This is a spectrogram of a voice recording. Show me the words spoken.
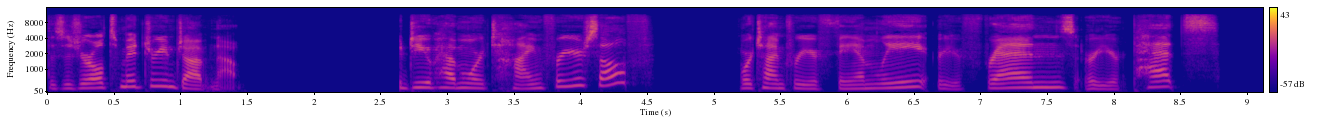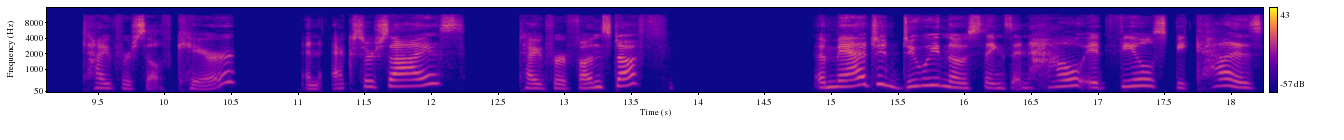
This is your ultimate dream job now. Do you have more time for yourself? More time for your family or your friends or your pets? Time for self care and exercise? Time for fun stuff? Imagine doing those things and how it feels because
